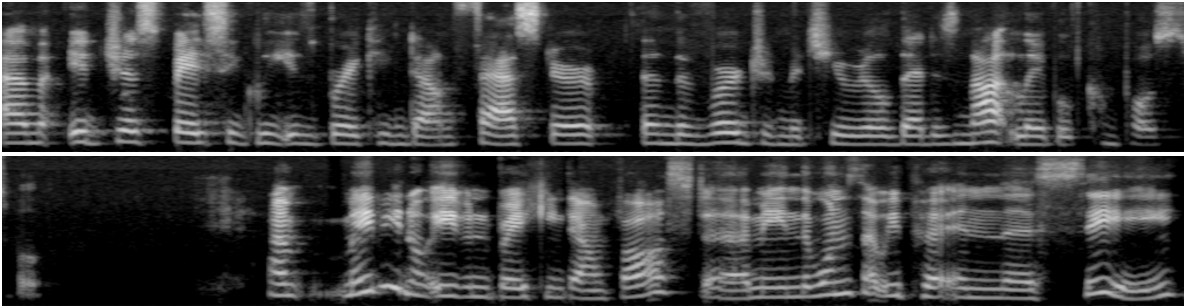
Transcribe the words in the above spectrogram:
um, it just basically is breaking down faster than the virgin material that is not labeled compostable. Um, maybe not even breaking down faster. I mean, the ones that we put in the sea,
